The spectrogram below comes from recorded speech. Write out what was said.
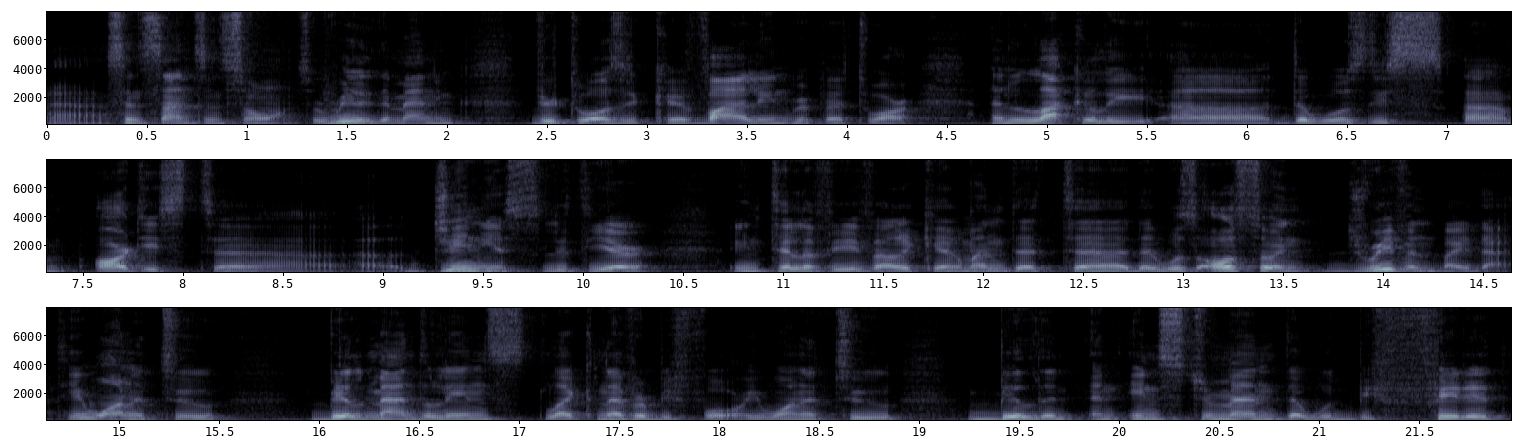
uh, Saint-Saëns and so on. So really demanding virtuosic uh, violin repertoire. And luckily, uh, there was this um, artist, uh, uh, genius luthier in Tel Aviv, Arik Kerman, that, uh, that was also in, driven by that. He wanted to build mandolins like never before. He wanted to build an, an instrument that would be fitted,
